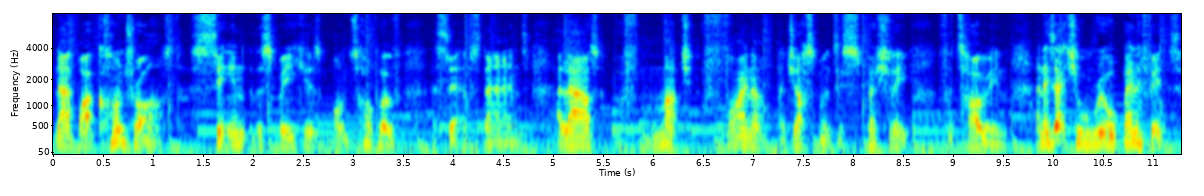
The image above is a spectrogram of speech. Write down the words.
Now, by contrast, sitting the speakers on top of a set of stands allows much finer adjustments, especially for toeing. And there's actual real benefits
